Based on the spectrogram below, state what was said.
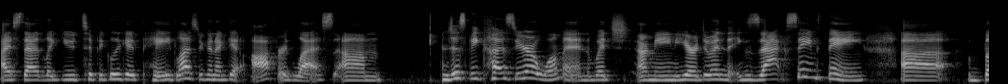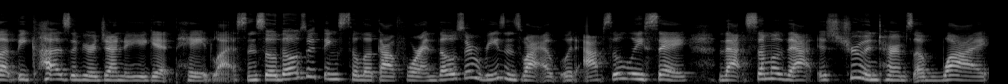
I said like you typically get paid less, you're going to get offered less. Um, just because you're a woman, which I mean, you're doing the exact same thing, uh, but because of your gender, you get paid less. And so those are things to look out for. And those are reasons why I would absolutely say that some of that is true in terms of why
